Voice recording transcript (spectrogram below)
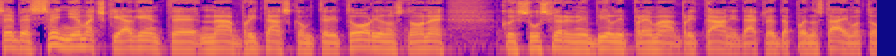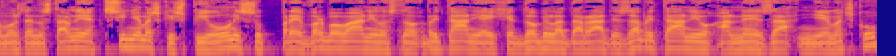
sebe sve njemačke agente na britanskom teritoriju, odnosno one koji su usmjereni bili prema Britaniji. Dakle, da pojednostavimo to možda jednostavnije, svi njemački špijuni su prevrbovani, odnosno Britanija ih je dobila da rade za Britaniju, a ne za Njemačku,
